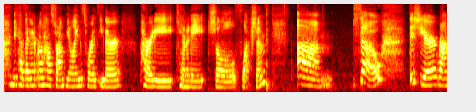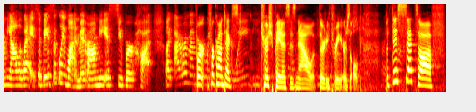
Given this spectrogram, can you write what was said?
because I didn't really have strong feelings towards either party candidate selection. Um, so, this year, Romney all the way. So basically, one, Mitt Romney is super hot. Like I remember For for context, Trish Paytas is now 33 years old. But this sets off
